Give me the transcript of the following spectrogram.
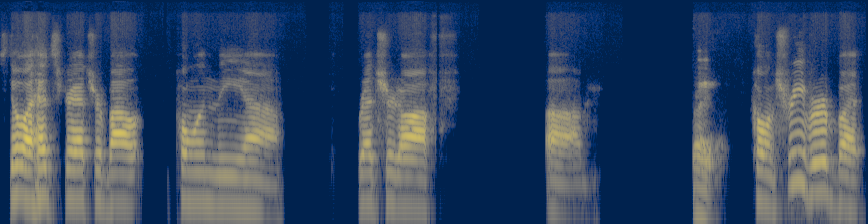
Still a head scratcher about pulling the uh, red shirt off. Um, right. Cullen Schriever, but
